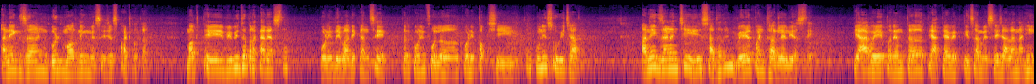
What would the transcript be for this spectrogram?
अनेक जण गुड मॉर्निंग मेसेजेस पाठवतात. मग ते विविध प्रकारे असतात. कोणी देवादिकांचे तर कोणी फुलं कोणी पक्षी तर कोणी सुविचार. अनेक जणांची साधारण वेळ पण ठरलेली असते. त्या वेळेपर्यंत त्या त्या व्यक्तीचा मेसेज आला नाही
